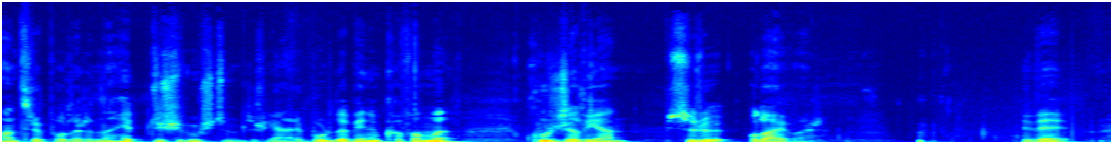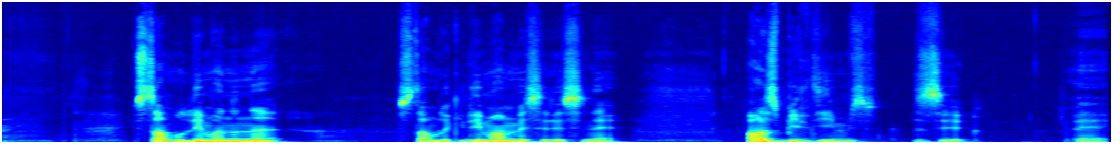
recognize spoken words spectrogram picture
antrepolarını hep düşünmüştümdür. Yani burada benim kafamı kurcalayan bir sürü olay var. Ve İstanbul limanını, İstanbul'daki liman meselesini az bildiğimizi e,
